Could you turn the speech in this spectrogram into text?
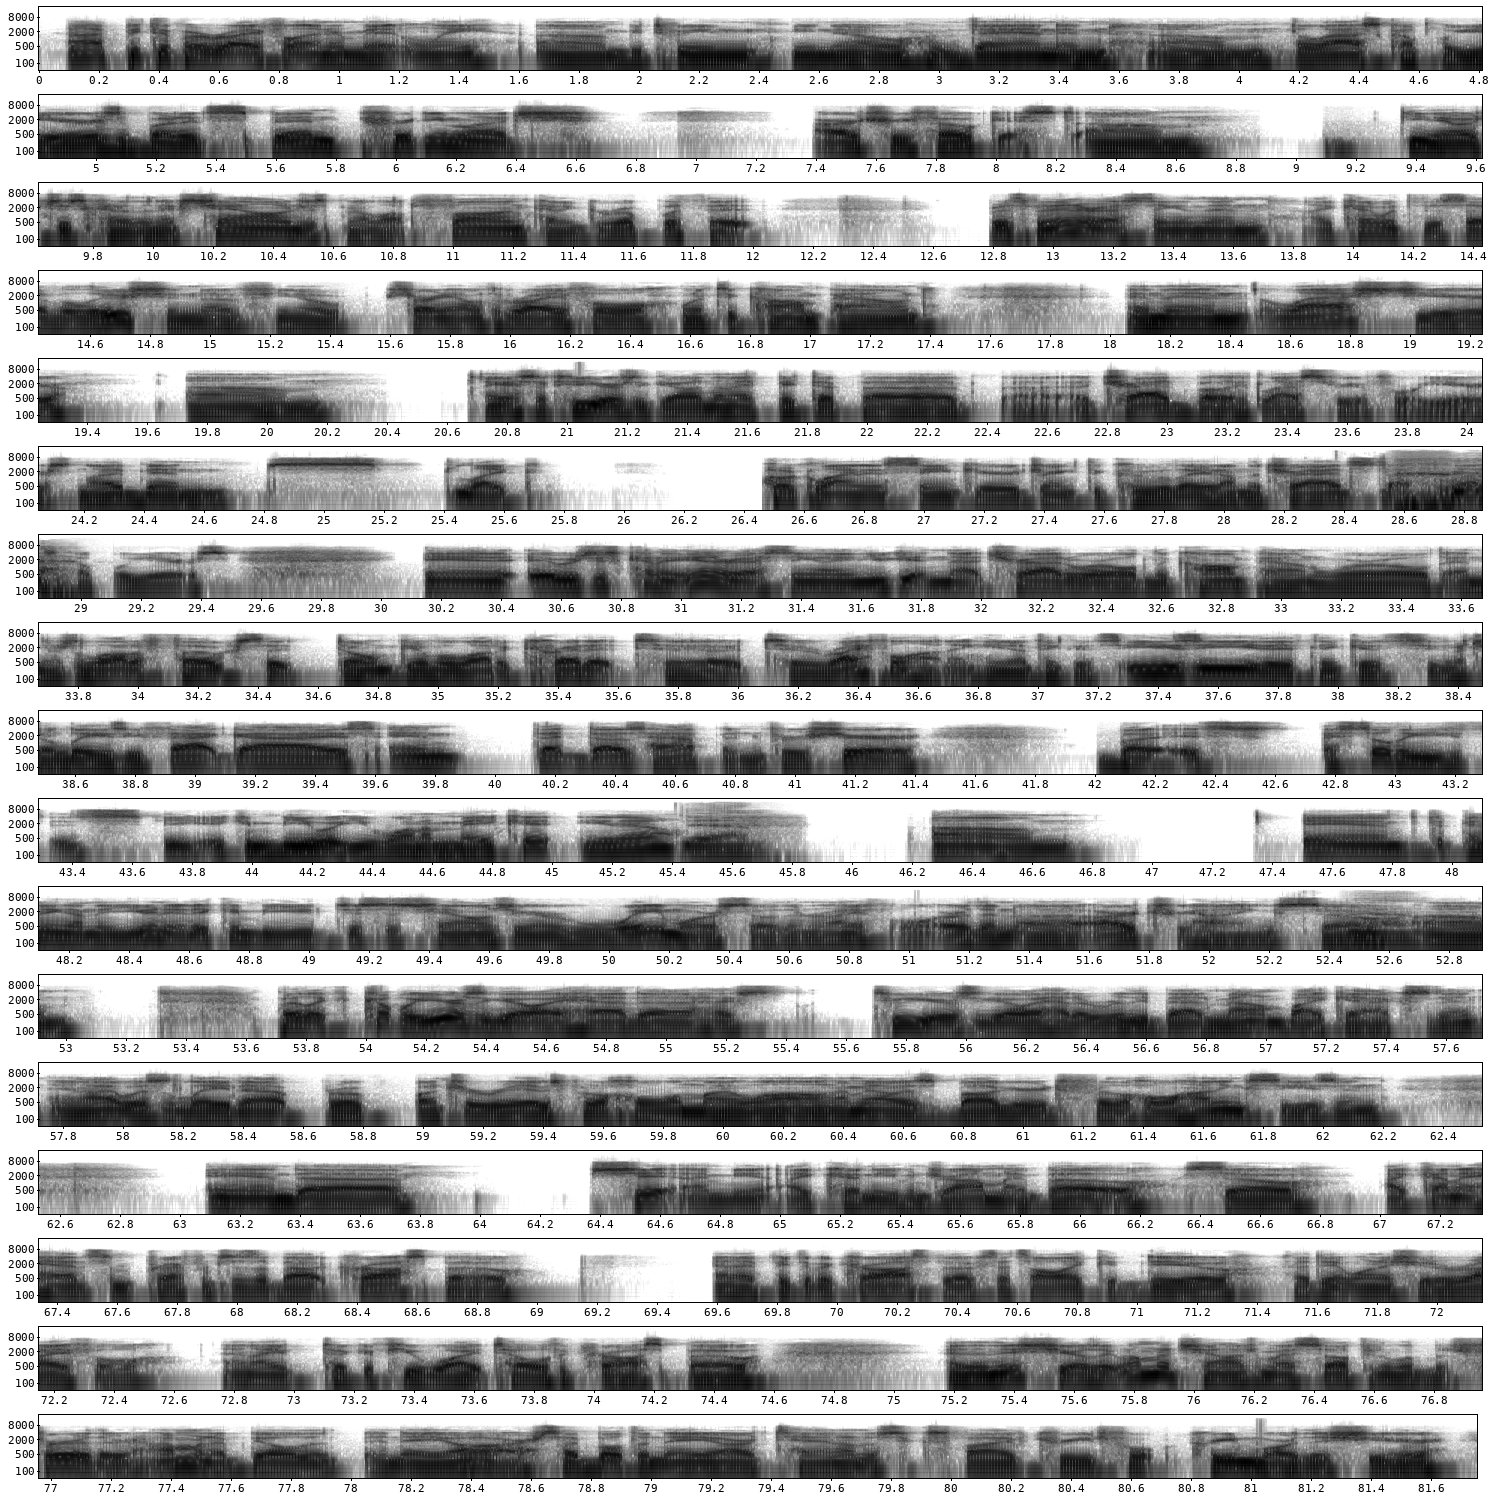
I picked up a rifle intermittently um, between you know then and um, the last couple years, but it's been pretty much archery focused. Um, you know, it's just kind of the next challenge. It's been a lot of fun. Kind of grew up with it, but it's been interesting. And then I kind of went through this evolution of you know starting out with a rifle, went to compound, and then last year, um, I guess a few years ago, and then I picked up a, a trad bow like the last three or four years, and I've been like hook, line, and sinker, drink the Kool Aid on the trad stuff the last couple years. And it was just kind of interesting. I mean, you get in that trad world and the compound world, and there's a lot of folks that don't give a lot of credit to to rifle hunting. You know, think it's easy. They think it's you know, a bunch of lazy fat guys, and that does happen for sure. But it's I still think it's it can be what you want to make it. You know. Yeah. Um, and depending on the unit, it can be just as challenging or way more so than rifle or than uh, archery hunting. So, yeah. um, but like a couple years ago, I had a two years ago, I had a really bad mountain bike accident, and I was laid up, broke a bunch of ribs, put a hole in my lung. I mean, I was buggered for the whole hunting season, and uh, shit, I mean, I couldn't even draw my bow. So I kind of had some preferences about crossbow, and I picked up a crossbow because that's all I could do. I didn't want to shoot a rifle, and I took a few white tail with a crossbow. And then this year, I was like, well, I'm going to challenge myself a little bit further. I'm going to build an AR. So I built an AR-10 on a 6.5 Creed Creedmoor this year,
